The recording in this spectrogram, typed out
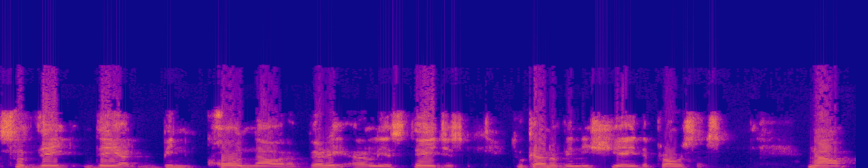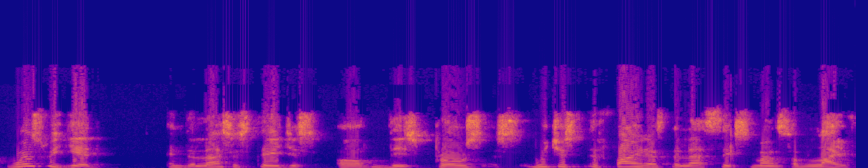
so they they are being called now at a very early stages to kind of initiate the process. Now, once we get in the last stages of this process, which is defined as the last six months of life,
